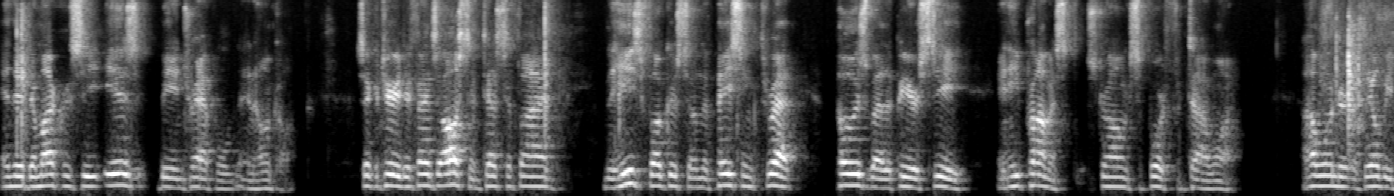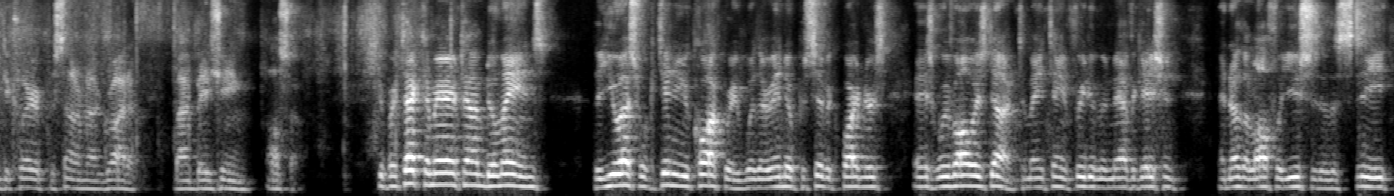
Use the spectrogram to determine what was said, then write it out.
and that democracy is being trampled in Hong Kong. Secretary of Defense Austin testified that he's focused on the pacing threat posed by the PRC, and he promised strong support for Taiwan. I wonder if they'll be declared persona non grata by Beijing also. To protect the maritime domains, the U.S. will continue to cooperate with our Indo-Pacific partners as we've always done to maintain freedom of navigation and other lawful uses of the sea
